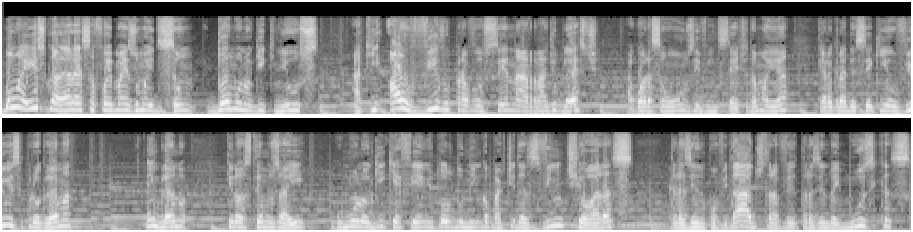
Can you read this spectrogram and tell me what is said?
Bom, é isso, galera. Essa foi mais uma edição do Mono Geek News, aqui ao vivo para você na Rádio Blast. Agora são 11h27 da manhã. Quero agradecer quem ouviu esse programa. Lembrando que nós temos aí o Mono Geek FM todo domingo a partir das 20 horas, trazendo convidados, tra trazendo aí músicas,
